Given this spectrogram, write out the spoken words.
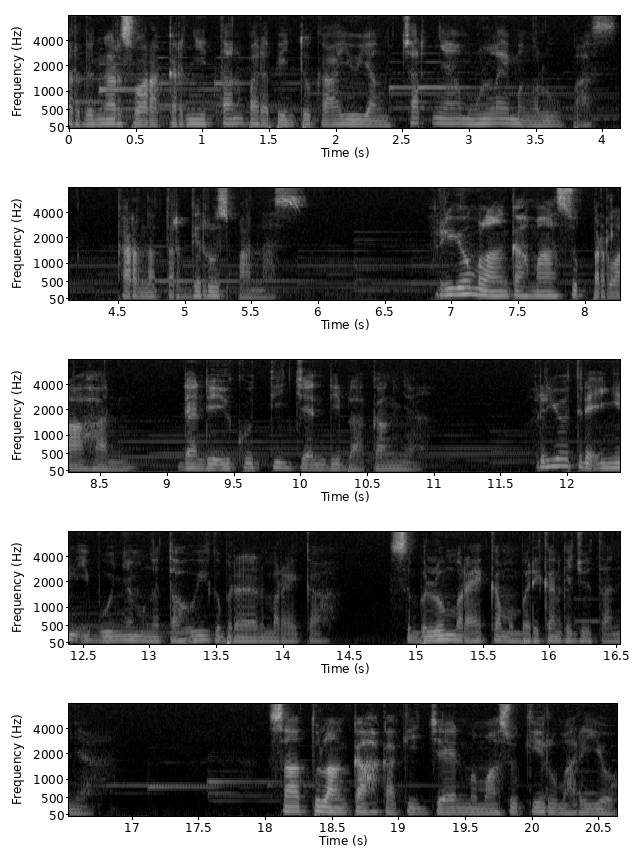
Terdengar suara kernitan pada pintu kayu yang catnya mulai mengelupas karena tergerus panas. Rio melangkah masuk perlahan dan diikuti Jen di belakangnya. Rio tidak ingin ibunya mengetahui keberadaan mereka sebelum mereka memberikan kejutannya. Satu langkah kaki Jen memasuki rumah Rio.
